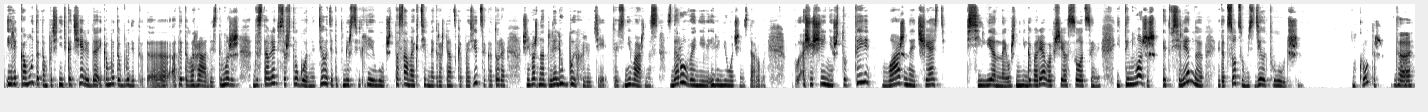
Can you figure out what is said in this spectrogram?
Или кому-то там починить качелю, да, и кому-то будет э, от этого радость. Ты можешь доставлять все, что угодно, делать этот мир светлее и лучше. Та самая активная гражданская позиция, которая очень важна для любых людей. То есть неважно, здоровые они или не очень здоровые. Ощущение, что ты важная часть Вселенной, уж не говоря вообще о социуме. И ты можешь эту Вселенную, этот социум сделать лучше. Ну, круто же. Да,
